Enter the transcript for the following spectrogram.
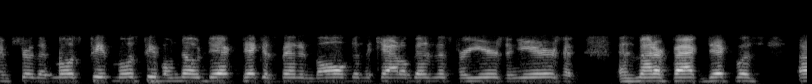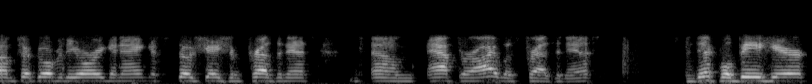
I'm sure that most people most people know Dick. Dick has been involved in the cattle business for years and years, and as a matter of fact, Dick was um, took over the Oregon Angus Association president um, after I was president. Dick will be here.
